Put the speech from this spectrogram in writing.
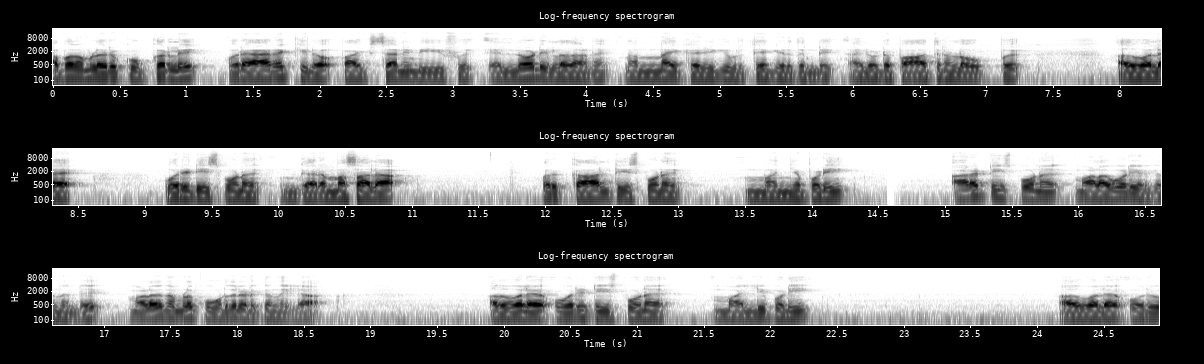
അപ്പോൾ നമ്മളൊരു കുക്കറിൽ ഒരു അര കിലോ പാകിസ്ഥാനി ബീഫ് എല്ലോടെ ഉള്ളതാണ്. നന്നായി കഴുകി വൃത്തിയാക്കി എടുത്തിട്ടുണ്ട്. അതിലോട്ട് പാകത്തിനുള്ള ഉപ്പ് അതുപോലെ ഒരു ടീസ്പൂണ് ഗരം മസാല ഒരു കാൽ ടീസ്പൂണ് മഞ്ഞൾപ്പൊടി അര ടീസ്പൂണ് മുളക് പൊടി എടുക്കുന്നുണ്ട്. മുളക് നമ്മൾ കൂടുതൽ എടുക്കുന്നില്ല. അതുപോലെ ഒരു ടീസ്പൂണ് മല്ലിപ്പൊടി. അതുപോലെ ഒരു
